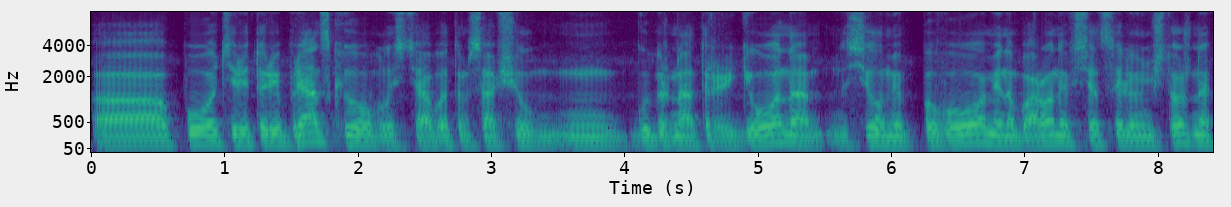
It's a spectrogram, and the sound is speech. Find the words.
э, по территории Брянской области. Об этом сообщил губернатор региона. Силами ПВО, Минобороны все цели уничтожены.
